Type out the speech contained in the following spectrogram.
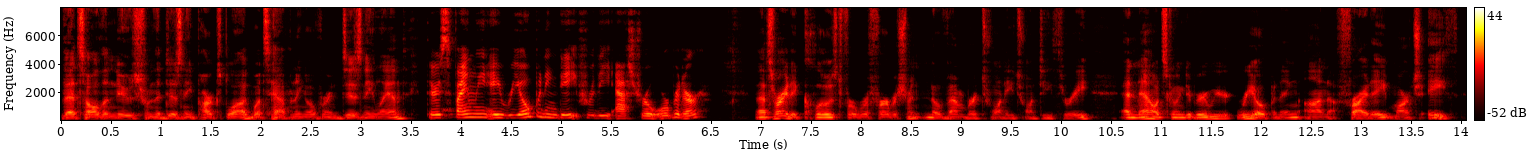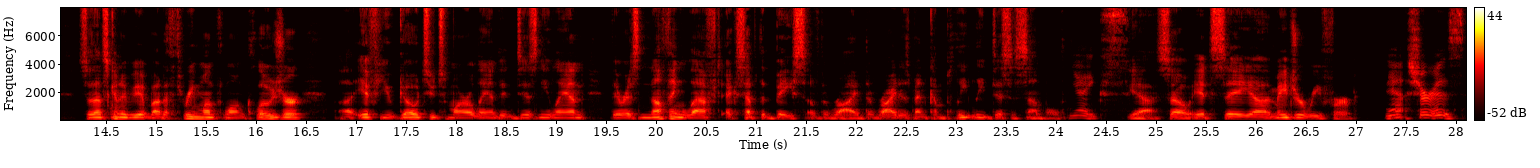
That's all the news from the Disney Parks blog. What's happening over in Disneyland? There's finally a reopening date for the Astro Orbiter. That's right. It closed for refurbishment November 2023, and now it's going to be re- reopening on Friday, March 8th. So that's going to be about a three month long closure. Uh, if you go to Tomorrowland in Disneyland, there is nothing left except the base of the ride. The ride has been completely disassembled. Yikes. Yeah, so it's a uh, major refurb. Yeah, sure is.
